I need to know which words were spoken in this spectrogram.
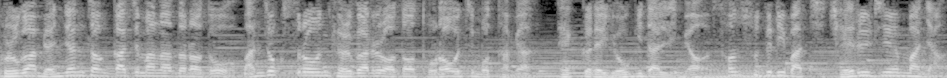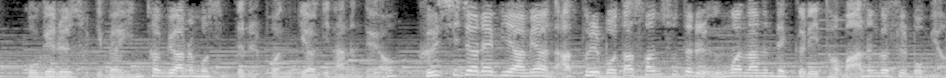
불과 몇 년 전까지만 하더라도 만족스러운 결과 를 얻어 돌아오지 못하면 댓글에 욕이 달리며 선수들이 마치 죄를 지은 마냥 고개를 숙이며 인터뷰하는 모습들을 본 기억이 나는데요. 그 시절에 비하면 악플보다 선수들을 응원하는 댓글이 더 많은 것을 보며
